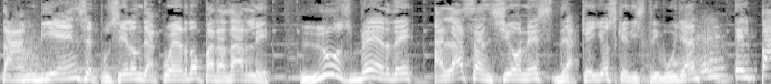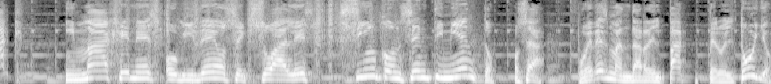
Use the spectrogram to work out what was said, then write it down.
también se pusieron de acuerdo para darle luz verde a las sanciones de aquellos que distribuyan el pack imágenes o videos sexuales sin consentimiento. O sea, puedes mandar el pack, pero el tuyo.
